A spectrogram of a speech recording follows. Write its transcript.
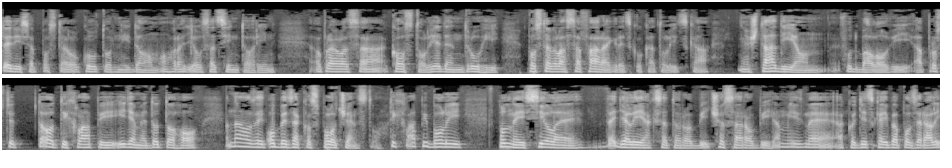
Vtedy sa postavil kultúrny dom, ohradil sa cintorín, opravil sa kostol, jeden, druhý, postavila sa fara grecko-katolícka, štádion futbalový a proste to, tí chlapi, ideme do toho, naozaj obec ako spoločenstvo. Tí chlapi boli v plnej sile, vedeli, jak sa to robí, čo sa robí. A my sme ako decka iba pozerali.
